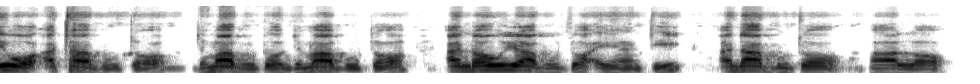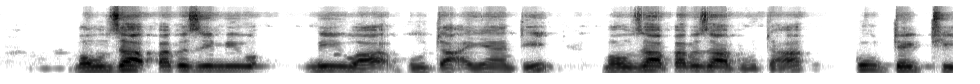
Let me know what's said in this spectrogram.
ဧဝအထဘူတောဓမ္မဘူတောဓမ္မဘူတောအန္တောဝိယဘူတောအယံတိအန္တဘူတောဘာလော မုံဇပပ္ပစီမိဝမိဝဘူတာအယံတိမုံဇပပ္ပဇဘူတာကုဒိဋ္ဌိ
